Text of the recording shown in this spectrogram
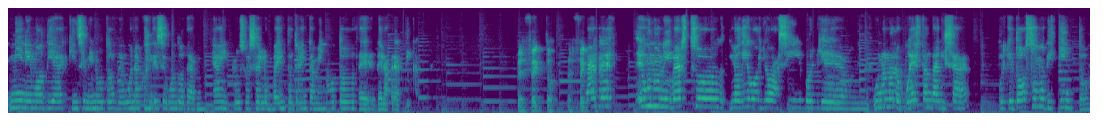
mínimo 10, 15 minutos de una con 10 segundos de apnea, incluso hacer los 20 o 30 minutos de, de la práctica. Perfecto, perfecto. Es un universo, lo digo yo así, porque mm, uno no lo puede estandarizar, porque todos somos distintos.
